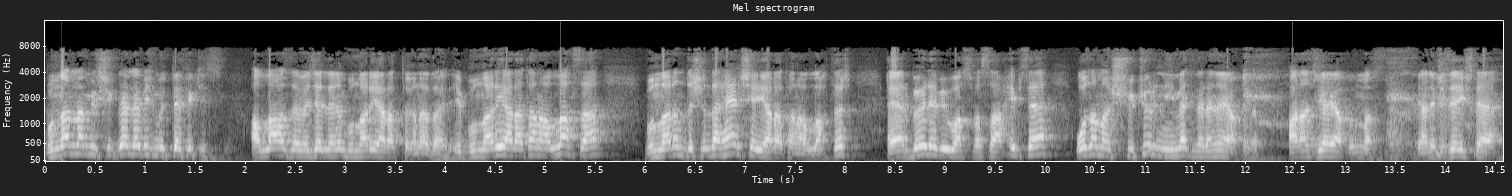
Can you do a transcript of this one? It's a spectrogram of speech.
Bunlarla müşriklerle biz müttefikiz. Allah Azze ve Celle'nin bunları yarattığına dair. E bunları yaratan Allah'sa bunların dışında her şey yaratan Allah'tır. Eğer böyle bir vasfa sahipse o zaman şükür nimet verene yapılır. Aracıya yapılmaz. Yani bize işte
